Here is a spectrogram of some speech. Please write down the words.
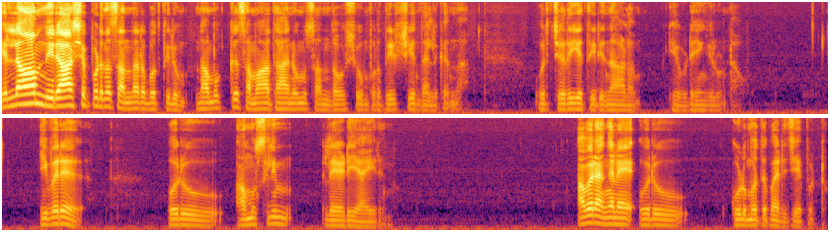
എല്ലാം നിരാശപ്പെടുന്ന സന്ദർഭത്തിലും നമുക്ക് സമാധാനവും സന്തോഷവും പ്രതീക്ഷയും നൽകുന്ന ഒരു ചെറിയ തിരുനാളം എവിടെയെങ്കിലും ഉണ്ടാവും. ഇവർ ഒരു അമുസ്ലിം ലേഡിയായിരുന്നു അവരങ്ങനെ ഒരു കുടുംബത്തെ പരിചയപ്പെട്ടു.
